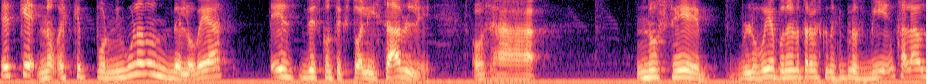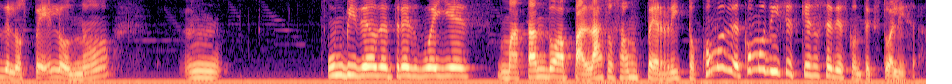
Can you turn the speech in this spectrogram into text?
Es que, no, es que por ningún lado donde lo veas es descontextualizable. O sea, no sé, lo voy a poner otra vez con ejemplos bien jalados de los pelos, ¿no? Mm, un video de tres güeyes matando a palazos a un perrito. ¿Cómo, ¿Cómo dices que eso se descontextualiza?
